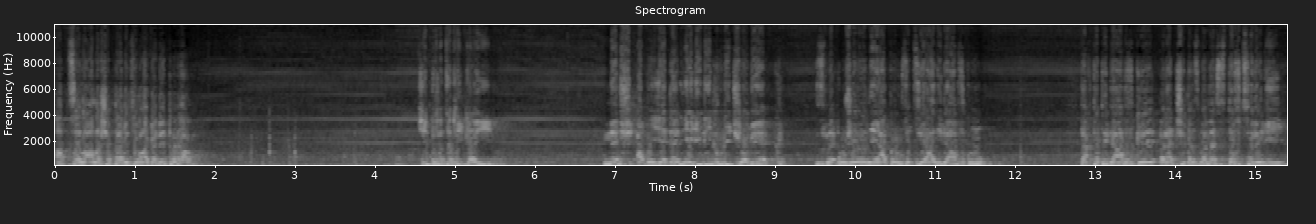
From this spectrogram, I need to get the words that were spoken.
a celá naše pravicová garnitura? Ti přece říkají, než aby jeden jediný chudý člověk zneužil nějakou sociální dávku, tak to ty dávky radši vezmeme stovce lidí,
